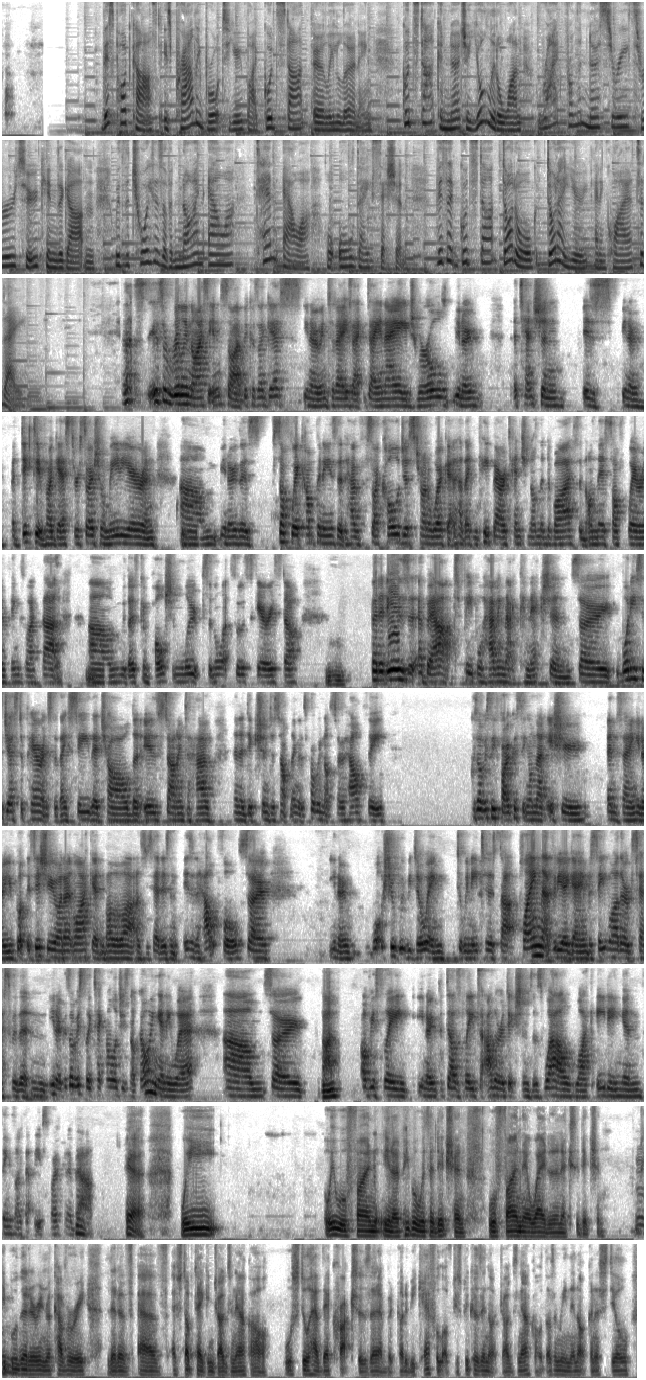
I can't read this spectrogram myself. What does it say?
This podcast is proudly brought to you by Good Start Early Learning. Good Start can nurture your little one right from the nursery through to kindergarten with the choices of a 9 hour, 10 hour, or all day session. Visit goodstart.org.au and inquire today. And that's it's a really nice insight because I guess you know in today's day and age we're all you know attention is you know addictive i guess through social media and um, you know there's software companies that have psychologists trying to work out how they can keep our attention on the device and on their software and things like that um, with those compulsion loops and all that sort of scary stuff. Mm-hmm. but it is about people having that connection. So what do you suggest to parents that they see their child that is starting to have an addiction to something that's probably not so healthy? Because obviously focusing on that issue and saying, you know, you've got this issue, I don't like it, and blah blah blah, as you said, isn't isn't helpful. So, you know, what should we be doing? Do we need to start playing that video game to see why they're obsessed with it? And you know, because obviously technology is not going anywhere. Um, so, but mm-hmm. obviously, you know, it does lead to other addictions as well, like eating and things like that that you've spoken mm. about. Yeah, we we will find you know people with addiction will find their way to the next addiction People mm. that are in recovery that have, have, have stopped taking drugs and alcohol will still have their cruxes that I've got to be careful of. Just because they're not drugs and alcohol doesn't mean they're not going to still,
